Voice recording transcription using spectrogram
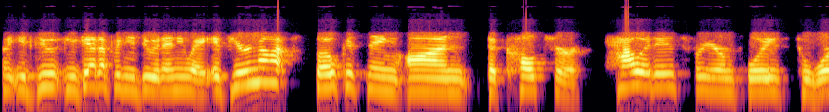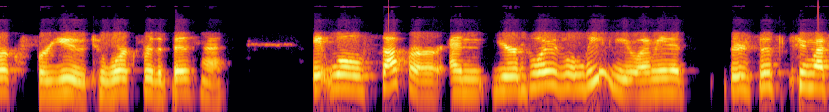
but you do you get up and you do it anyway if you're not focusing on the culture how it is for your employees to work for you to work for the business it will suffer and your employees will leave you i mean it's there's just too much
